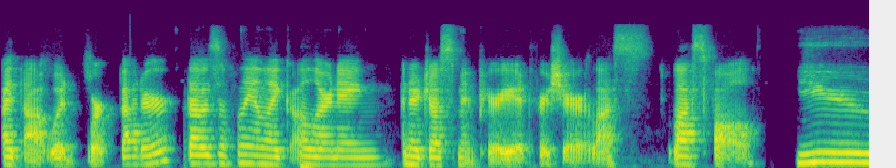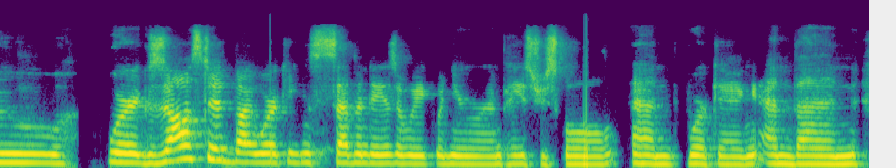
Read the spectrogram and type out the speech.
I thought would work better. That was definitely like a learning and adjustment period for sure last last fall. You were exhausted by working seven days a week when you were in pastry school and working. And then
